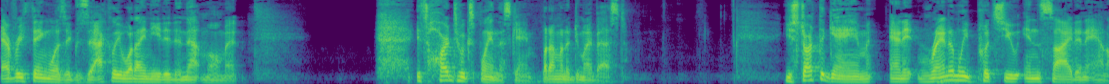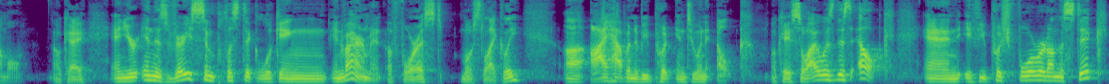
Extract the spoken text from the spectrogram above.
everything was exactly what I needed in that moment. It's hard to explain this game, but I'm going to do my best. You start the game and it randomly puts you inside an animal. Okay. And you're in this very simplistic looking environment, a forest, most likely. Uh, I happen to be put into an elk. Okay. So I was this elk. And if you push forward on the stick,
